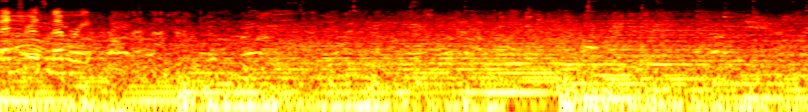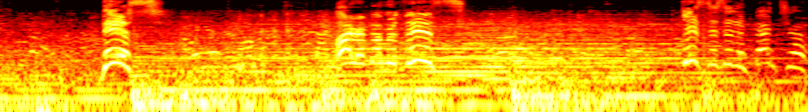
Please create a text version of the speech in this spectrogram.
Adventurous memory? This! I remember this! This is an adventure!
